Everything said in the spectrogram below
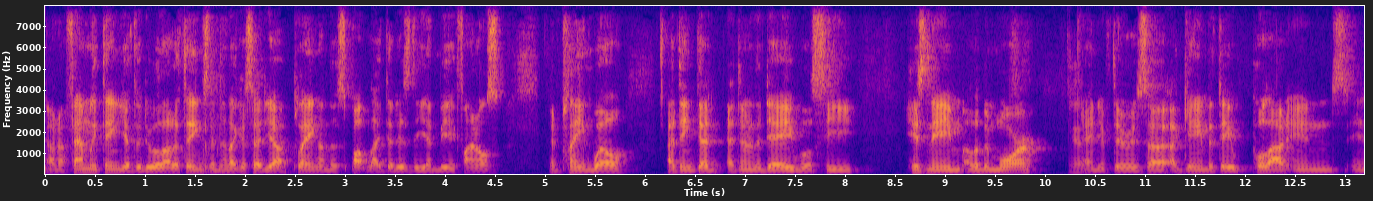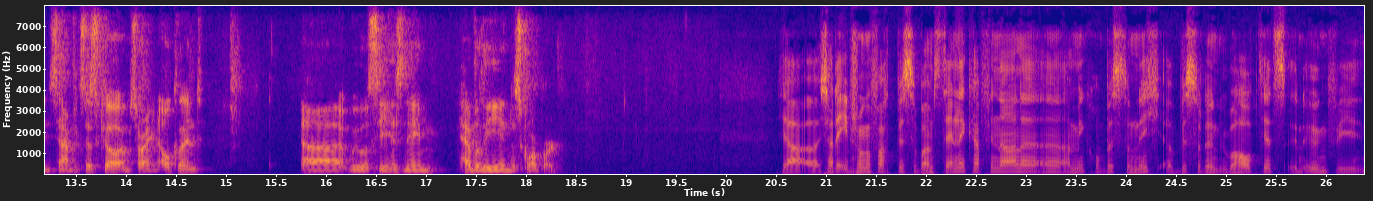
On a family thing, you have to do a lot of things, and then, like I said, yeah, playing on the spotlight that is the NBA Finals and playing well. I think that at the end of the day, we'll see his name a little bit more yeah. And if there is a, a, game that they pull out in in San Francisco, I'm sorry, in Oakland, uh, we will see his name heavily in the scoreboard. Ja, äh, ich hatte eben schon gefragt, bist du beim Stanley Cup Finale äh, am Mikro? Bist du nicht? Äh, bist du denn überhaupt jetzt in irgendwie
